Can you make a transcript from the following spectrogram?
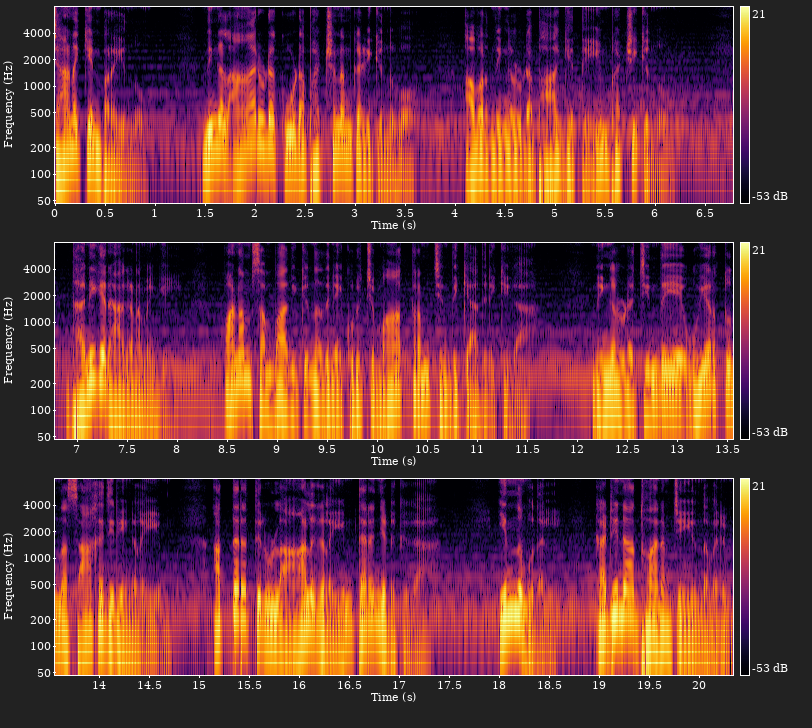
ചാണക്യൻ പറയുന്നു നിങ്ങൾ ആരുടെ കൂടെ ഭക്ഷണം കഴിക്കുന്നുവോ അവർ നിങ്ങളുടെ ഭാഗ്യത്തെയും ഭക്ഷിക്കുന്നു. ധനികനാകണമെങ്കിൽ പണം സമ്പാദിക്കുന്നതിനെക്കുറിച്ച് മാത്രം ചിന്തിക്കാതിരിക്കുക. നിങ്ങളുടെ ചിന്തയെ ഉയർത്തുന്ന സാഹചര്യങ്ങളെയും അത്തരത്തിലുള്ള ആളുകളെയും തെരഞ്ഞെടുക്കുക. ഇന്നു മുതൽ കഠിനാധ്വാനം ചെയ്യുന്നവരും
